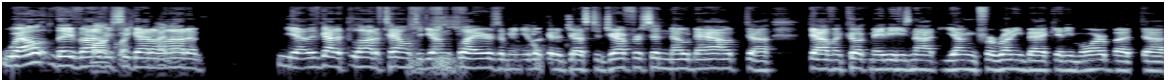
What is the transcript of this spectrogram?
Well, they've obviously got a lot of yeah, they've got a lot of talented young players. I mean, you look at a Justin Jefferson, no doubt. Uh, Dalvin Cook, maybe he's not young for running back anymore, but uh,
